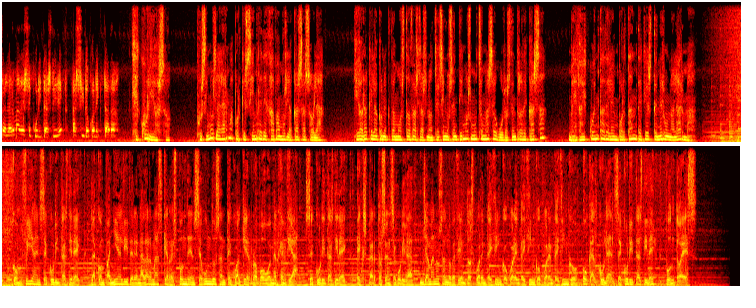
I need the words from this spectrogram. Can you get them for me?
Su alarma de Securitas Direct ha sido conectada. Qué curioso. Pusimos la alarma porque siempre dejábamos la casa sola. Y ahora que la conectamos todas las noches y nos sentimos mucho más seguros dentro de casa, me doy cuenta de lo importante que es tener una alarma. Confía en Securitas Direct, la compañía líder en alarmas que responde en segundos ante cualquier robo o emergencia. Securitas Direct, expertos en seguridad. Llámanos al 945 45 45 o calcula en securitasdirect.es.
